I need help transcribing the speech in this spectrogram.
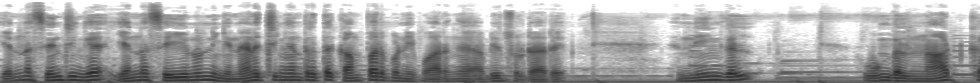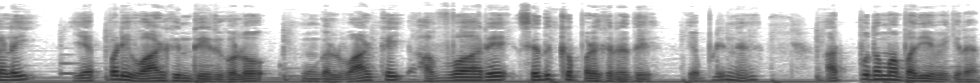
என்ன செஞ்சீங்க என்ன செய்யணும்னு நீங்கள் நினச்சிங்கன்றத கம்பேர் பண்ணி பாருங்கள் அப்படின்னு சொல்கிறாரு நீங்கள் உங்கள் நாட்களை எப்படி வாழ்கின்றீர்களோ உங்கள் வாழ்க்கை அவ்வாறே செதுக்கப்படுகிறது எப்படின்னு அற்புதமாக பதிய வைக்கிறார்.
